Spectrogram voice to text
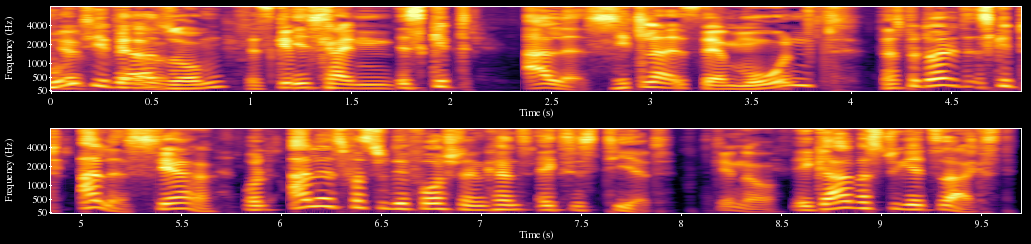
Multiversum, Ja, genau. Es gibt ist, keinen- es gibt alles. Hitler ist der Mond. Das bedeutet, es gibt alles. Ja. Und alles, was du dir vorstellen kannst, existiert. Genau. Egal, was du jetzt sagst.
